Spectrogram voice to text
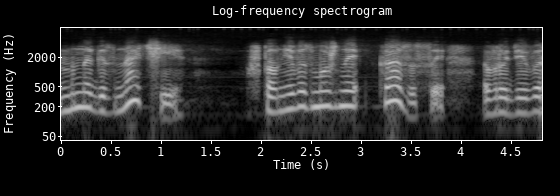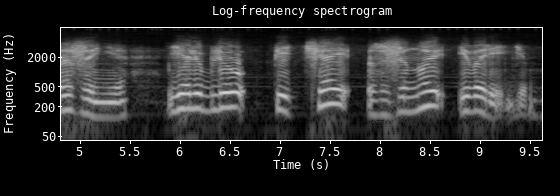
многозначии вполне возможны казусы, вроде выражения «я люблю пить чай с женой и вареньем».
